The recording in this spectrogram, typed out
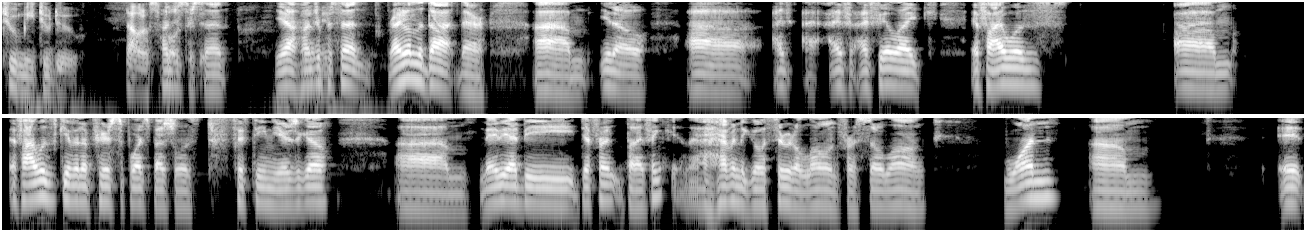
to me to do not what i'm supposed to do. Yeah, hundred percent. Right on the dot there. Um, you know, uh, I, I, I feel like if I was, um, if I was given a peer support specialist 15 years ago, um, maybe I'd be different. But I think having to go through it alone for so long, one, um, it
